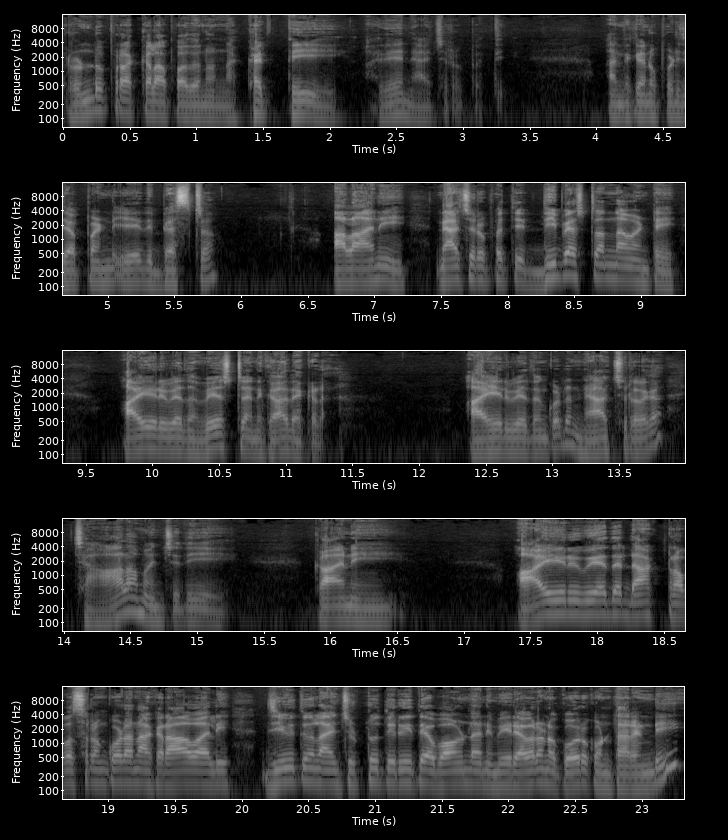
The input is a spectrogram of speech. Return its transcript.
రెండు ప్రక్కల పదనున్న కత్తి అదే న్యాచురోపతి. అందుకని ఇప్పుడు చెప్పండి ఏది బెస్ట్? అలా అని న్యాచురోపతి ది బెస్ట్ అన్నామంటే ఆయుర్వేదం వేస్ట్ అని కాదు అక్కడ ఆయుర్వేదం కూడా న్యాచురల్గా చాలా మంచిది. కానీ ఆయుర్వేద డాక్టర్ అవసరం కూడా నాకు రావాలి. జీవితంలో ఆయన చుట్టూ తిరిగితే బాగుండని మీరు ఎవరైనా కోరుకుంటారండి?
